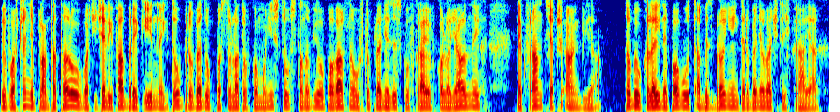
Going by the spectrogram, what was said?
Wywłaszczenie plantatorów, właścicieli fabryk i innych dóbr według postulatów komunistów stanowiło poważne uszczuplenie zysków krajów kolonialnych, jak Francja czy Anglia. To był kolejny powód, aby zbrojnie interweniować w tych krajach.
